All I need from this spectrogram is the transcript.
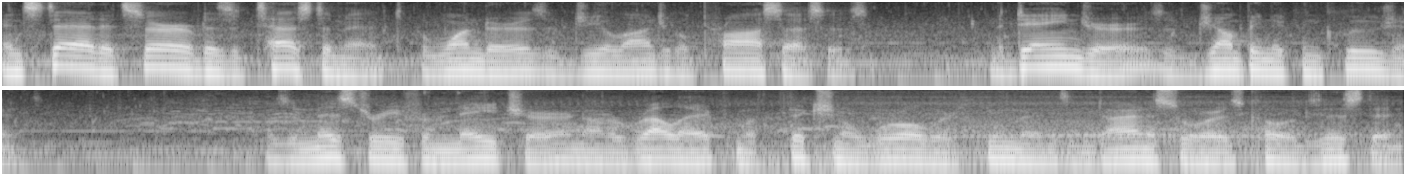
Instead, it served as a testament to the wonders of geological processes the dangers of jumping to conclusions. It was a mystery from nature, not a relic from a fictional world where humans and dinosaurs coexisted.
